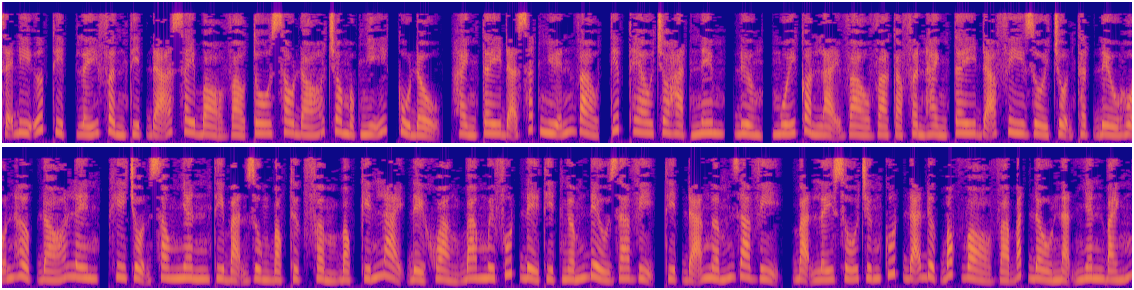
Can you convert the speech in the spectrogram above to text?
sẽ đi ướp thịt, lấy phần thịt đã xay bỏ vào tô sau đó cho mộc nhĩ, củ đậu, hành tây đã sắt nhuyễn vào, tiếp theo cho hạt nêm, đường, muối còn lại vào và cả phần hành tây đã phi rồi trộn thật đều hỗn hợp đó lên, khi trộn xong nhân thì bạn dùng bọc thực phẩm bọc kín lại để khoảng 30 phút để thịt ngấm đều gia vị, thịt đã ngấm gia vị, bạn lấy số trứng cút đã được bóc vỏ và bắt đầu nặn nhân bánh,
